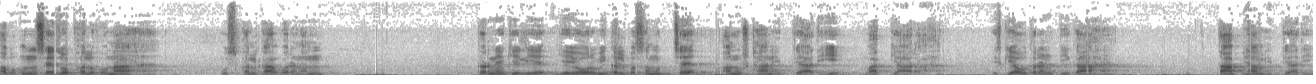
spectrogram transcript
अब उनसे जो फल होना है, उस फल का वर्णन करने के लिए योर विकल्प समुच्चय अनुष्ठान इत्यादि वाक्य आ रहा है। इसकी अवतरण टीका है, ताभ्याम इत्यादि।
